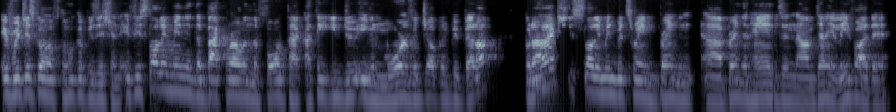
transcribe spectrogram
If we're just going off the hooker position. If you slot him in in the back row in the forward pack, I think he can do even more of a job and be better. But I'd actually slot him in between Brendan uh, Brendan Hands and um, Danny Levi there.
